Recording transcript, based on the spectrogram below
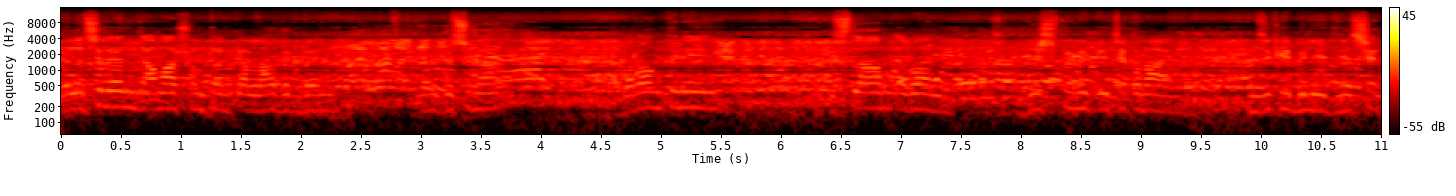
বলেছিলেন যে, আমার সন্তানকে আল্লাহ দেখবেন। কিছু না। বরং তিনি ইসলাম এবং দেশপ্রেমিক চেতনায় নিজেকে বিলিয়ে দিয়েছেন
